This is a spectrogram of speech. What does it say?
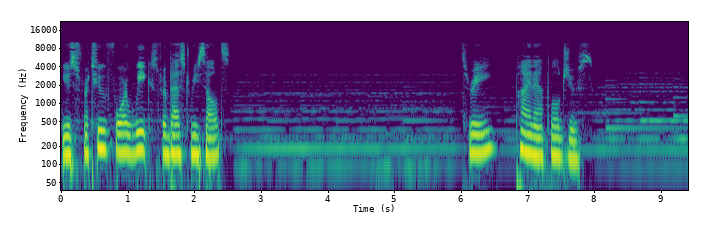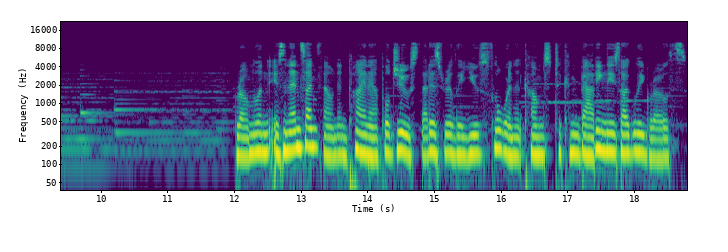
Use for 2-4 weeks for best results. 3. Pineapple juice. Bromelain is an enzyme found in pineapple juice that is really useful when it comes to combating these ugly growths.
